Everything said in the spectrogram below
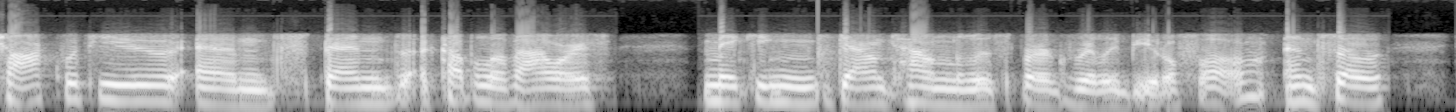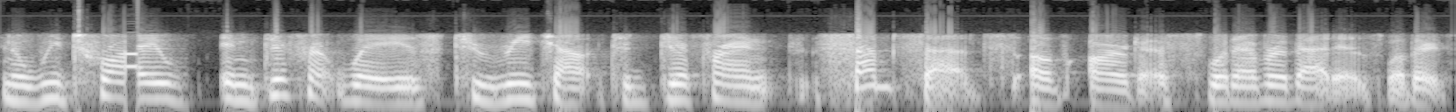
chalk with you, and spend a couple of hours making downtown Lewisburg really beautiful. And so, you know, we try in different ways to reach out to different subsets of artists, whatever that is, whether it's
